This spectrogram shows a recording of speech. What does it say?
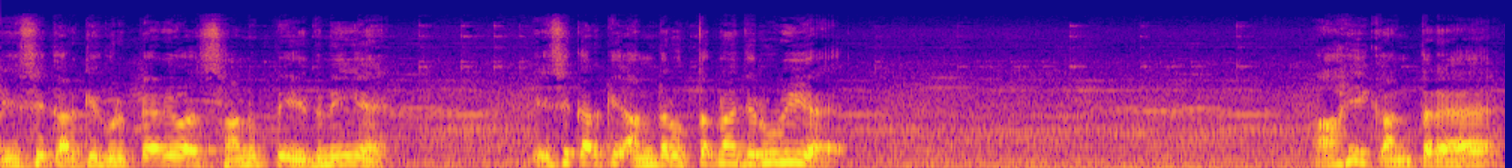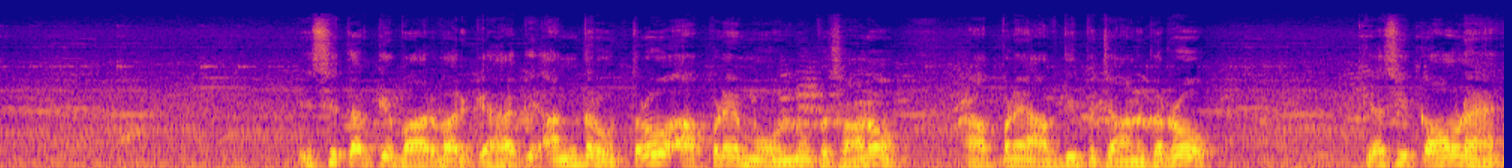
ਇਸੇ ਕਰਕੇ ਗੁਰੂ ਪਿਆਰਿਓ, ਸਾਨੂੰ ਭੇਦ ਨਹੀਂ ਹੈ। ਇਸੇ ਕਰਕੇ ਅੰਦਰ ਉਤਰਨਾ ਜ਼ਰੂਰੀ ਹੈ। ਆਹੀ ਇੱਕ ਅੰਤਰ ਹੈ। ਇਸੇ ਕਰਕੇ ਬਾਰ-ਬਾਰ ਕਿਹਾ ਕਿ ਅੰਦਰ ਉਤਰੋ, ਆਪਣੇ ਮੂਲ ਨੂੰ ਪਛਾਣੋ ਆਪਣੇ ਆਪ ਦੀ ਪਛਾਣ ਕਰੋ ਕਿ ਅਸੀਂ ਕੌਣ ਹੈ,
